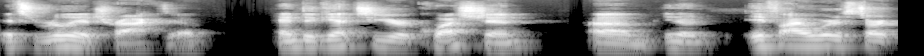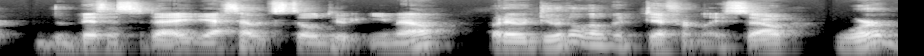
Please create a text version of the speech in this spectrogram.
it's really attractive. And to get to your question, um, you know, if I were to start the business today, yes, I would still do email, but I would do it a little bit differently. So we're,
